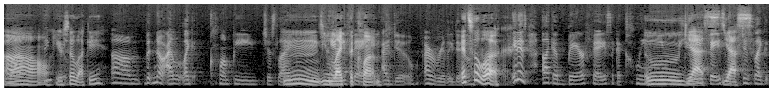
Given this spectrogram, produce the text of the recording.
Um, Wow, thank you. you're so lucky. Um, but no, I like clumpy, just like Mm, you like the clump. I do. I really do. It's a look. It is like a bare face, like a clean, Ooh, yes, face, yes. just like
